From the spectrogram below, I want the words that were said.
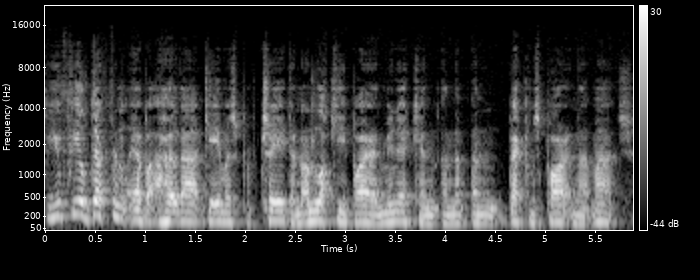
you feel differently about how that game is portrayed and unlucky Bayern Munich and, and, the, and Beckham's part in that match.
